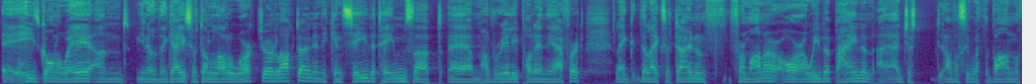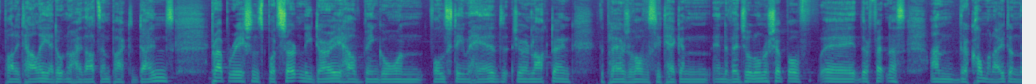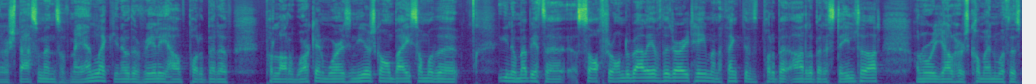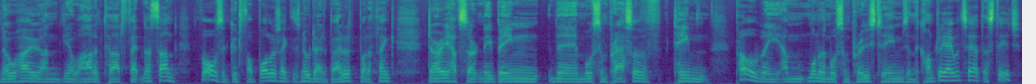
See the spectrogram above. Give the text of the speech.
uh, he's gone away, and you know the guys have done a lot of work during lockdown, and you can see the teams that um, have really put in the effort, like the likes of Down and Fermanagh, are a wee bit behind, and I just obviously with the ban with Paddy Tally, I don't know how that's impacted Downs preparations, but certainly Derry have been going full steam ahead during lockdown. The players have obviously taken individual ownership of uh, their fitness, and they're coming out and they're specimens of men. Like you know, they really have put a bit of put a lot of work in. Whereas in years gone by, some of the you know, maybe it's a, a, softer underbelly of the Derry team, and I think they've put a bit added a bit of steel to that. And Rory Gallagher's come in with his know-how and you know added to that fitness, and they've always had good footballers. Like there's no doubt about it. But I think Derry have certainly been the most impressive team, probably um, one of the most improved teams in the country. I would say at this stage.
